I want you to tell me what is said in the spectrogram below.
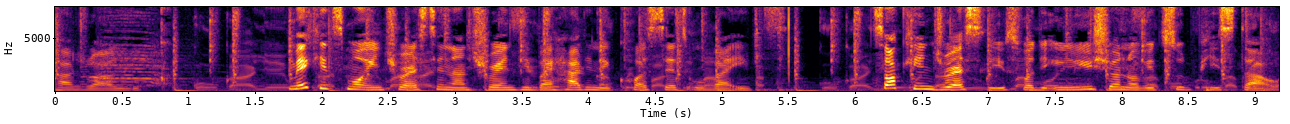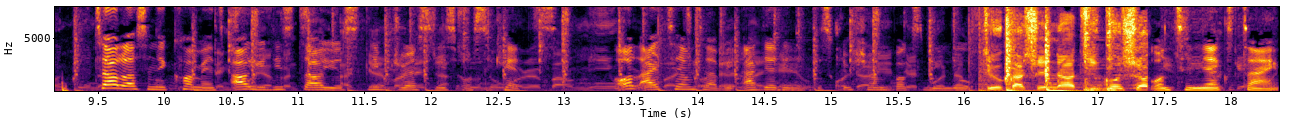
casual look. Make it more interesting and trendy by adding a corset over it. Tuck in dress sleeves for the illusion of a two-piece style. Tell us in the comments how you did style your slip dresses or skirts. All items have been added in the description box below. Still cashing out, you go shop. Until next time.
